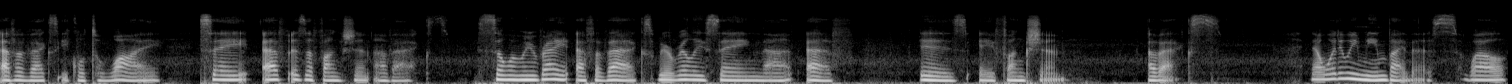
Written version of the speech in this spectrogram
f of x equal to y, say f is a function of x. So when we write f of x, we're really saying that f is a function of x. Now what do we mean by this? Well,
